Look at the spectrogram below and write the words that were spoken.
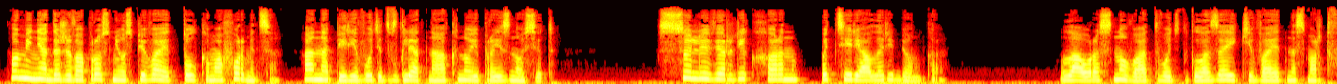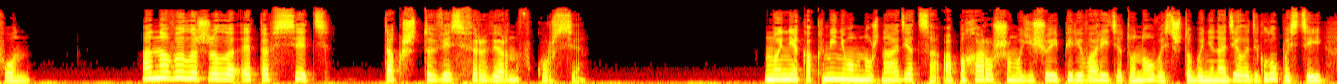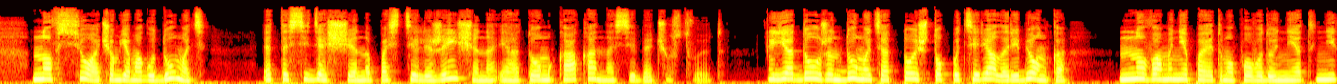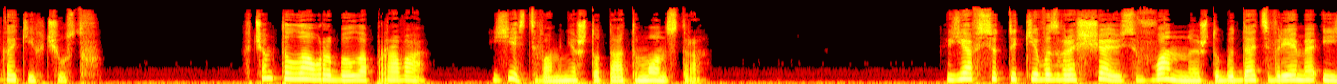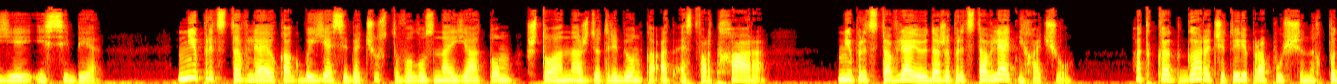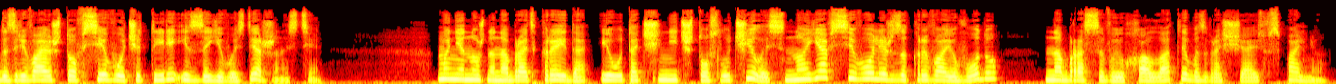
У меня даже вопрос не успевает толком оформиться. Она переводит взгляд на окно и произносит. «Соливер Рикхарн потеряла ребенка. Лаура снова отводит глаза и кивает на смартфон. Она выложила это в сеть, так что весь Ферверн в курсе. Мне как минимум нужно одеться, а по-хорошему еще и переварить эту новость, чтобы не наделать глупостей. Но все, о чем я могу думать, это сидящая на постели женщина и о том, как она себя чувствует. Я должен думать о той, что потеряла ребенка, но во мне по этому поводу нет никаких чувств. В чем-то Лаура была права. Есть во мне что-то от монстра. Я все-таки возвращаюсь в ванную, чтобы дать время и ей, и себе. Не представляю, как бы я себя чувствовал, узная о том, что она ждет ребенка от Эстфордхара. Не представляю и даже представлять не хочу. От Кадгара четыре пропущенных. Подозреваю, что всего четыре из-за его сдержанности. Мне нужно набрать Крейда и уточнить, что случилось, но я всего лишь закрываю воду, набрасываю халат и возвращаюсь в спальню.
